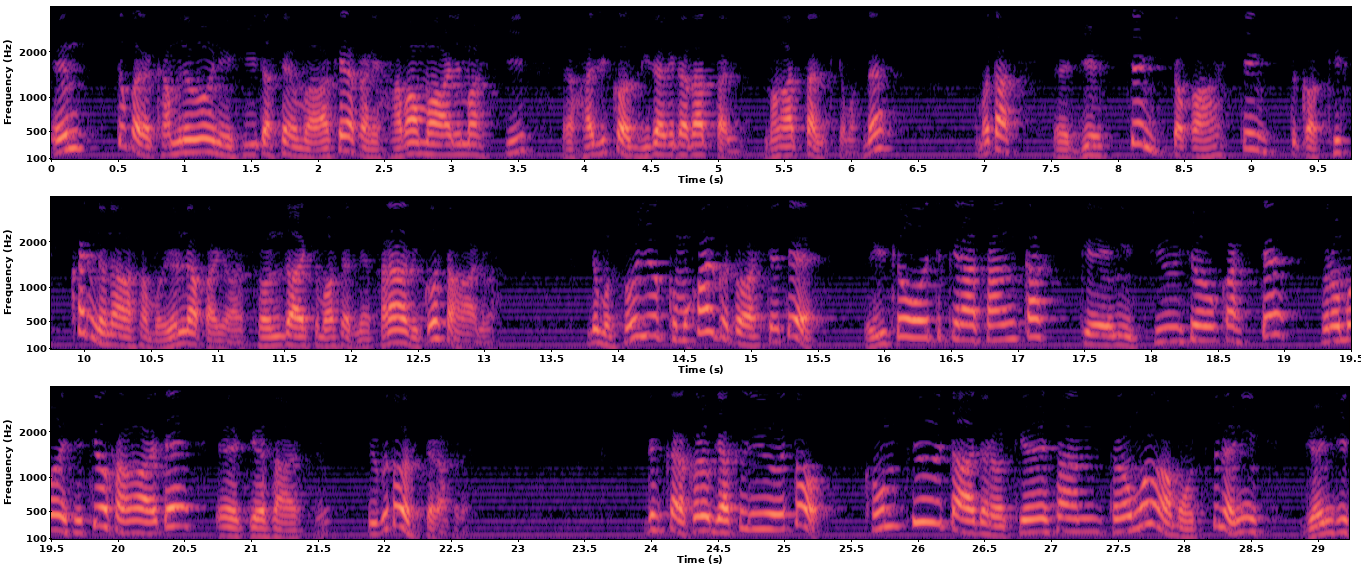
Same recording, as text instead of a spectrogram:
鉛筆とかで紙の上に引いた線は明らかに幅もありますし、端っこはギザギザだったり、曲がったりしてますね。また、10センチとか8センチとか、きっかりの長さも世の中には存在しませんね。必ず誤差があります。でも、そういう細かいことはしてて、理想的な三角形に抽象化して、その面積を考えて、え、計算するということを知ってるわけです。ですから、これを逆に言うと、コンピューターでの計算そのものがもう常に現実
